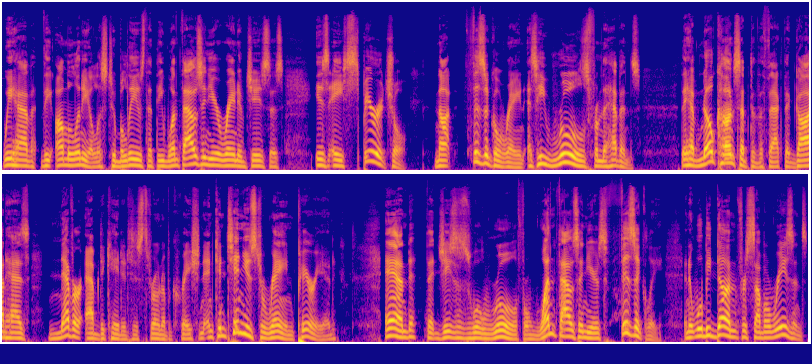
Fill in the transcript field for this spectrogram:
we have the amillennialist who believes that the 1,000 year reign of Jesus is a spiritual, not physical reign, as he rules from the heavens. They have no concept of the fact that God has never abdicated his throne of creation and continues to reign, period, and that Jesus will rule for 1,000 years physically, and it will be done for several reasons,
